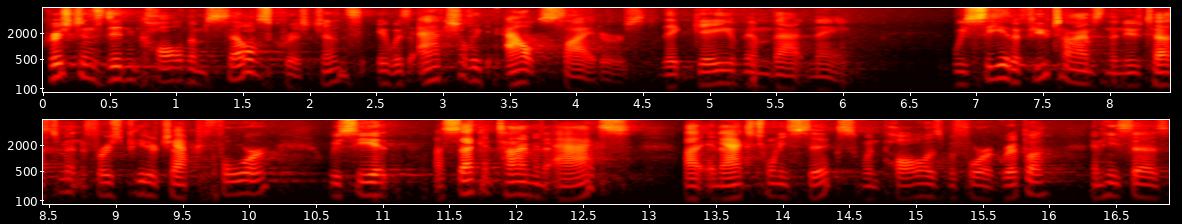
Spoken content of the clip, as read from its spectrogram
Christians didn't call themselves Christians, it was actually outsiders that gave them that name. We see it a few times in the New Testament in 1 Peter chapter 4. We see it a second time in Acts, uh, in Acts 26, when Paul is before Agrippa, and he says,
